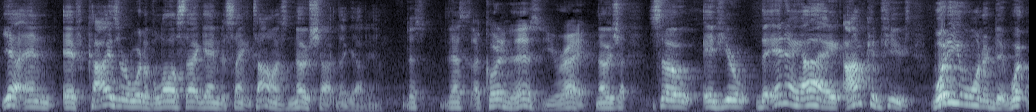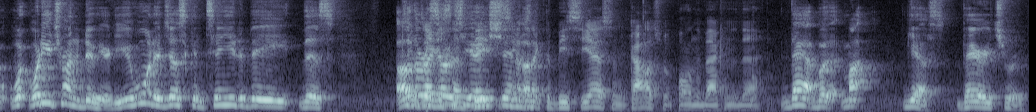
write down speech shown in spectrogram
Yeah, and if Keiser would have lost that game to St. Thomas, no shot they got in. That's that's according to this. You're right. No shot. So if you're the NAI, I'm confused. What do you want to do? What what, what are you trying to do here? Do you want to just continue to be this other Seems like it's the B- association seems of like the BCS in college football in the back in the day. that, but my yes, very true.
